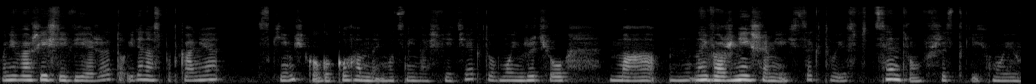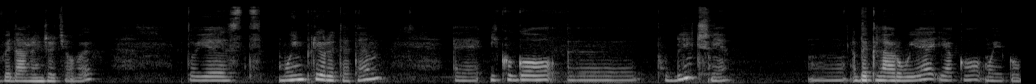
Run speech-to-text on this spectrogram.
ponieważ jeśli wierzę, to idę na spotkanie z kimś, kogo kocham najmocniej na świecie, kto w moim życiu ma mm, najważniejsze miejsce, kto jest w centrum wszystkich moich wydarzeń życiowych, kto jest moim priorytetem e, i kogo e, publicznie mm, deklaruję jako mojego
